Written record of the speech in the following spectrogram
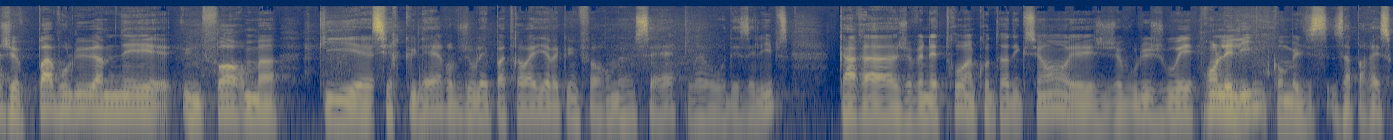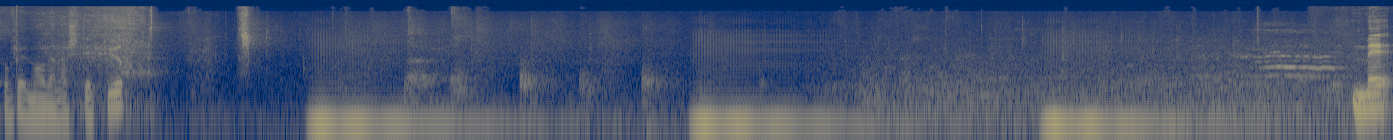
Je n'ai pas voulu amener une forme qui est circulaire. Je ne voulais pas travailler avec une forme cercle ou des ellipses, car euh, je venais trop en contradiction et j'ai voulu jouer, prendre les lignes comme elles apparaissent complètement dans l'architecture. Mais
